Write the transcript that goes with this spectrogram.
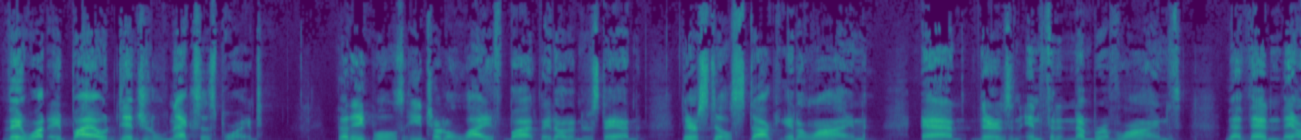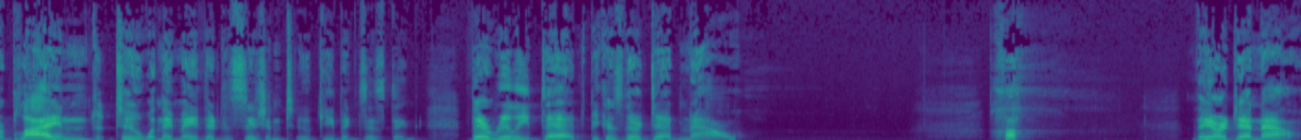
They want a biodigital nexus point that equals eternal life, but they don't understand. They're still stuck in a line and there's an infinite number of lines that then they are blind to when they made their decision to keep existing. They're really dead because they're dead now. Huh. They are dead now.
